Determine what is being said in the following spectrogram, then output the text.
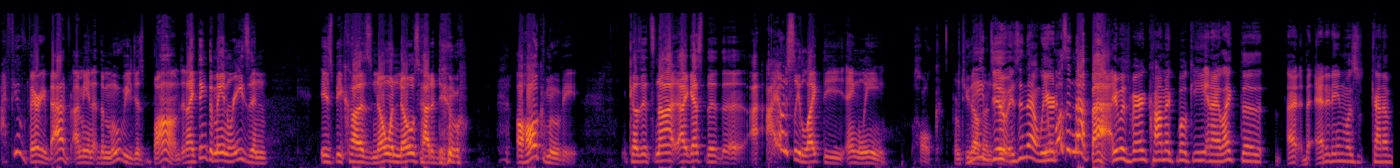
I feel very bad. I mean, the movie just bombed, and I think the main reason is because no one knows how to do a Hulk movie because it's not. I guess the the I, I honestly like the Ang Lee Hulk from they 2003. do. Isn't that weird? It wasn't that bad. It was very comic booky, and I liked the the editing was kind of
